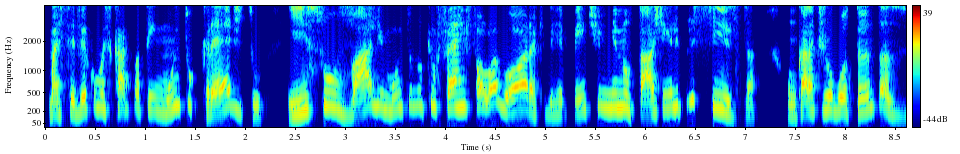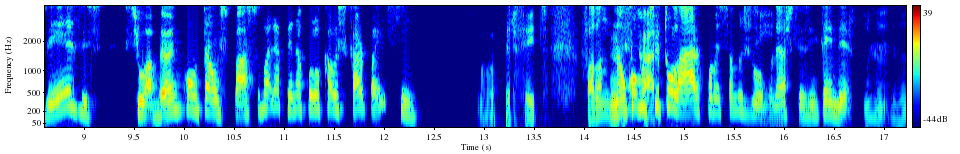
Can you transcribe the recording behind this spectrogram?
Mas você vê como o Scarpa tem muito crédito e isso vale muito no que o Ferri falou agora, que de repente minutagem ele precisa. Um cara que jogou tantas vezes, se o Abel encontrar um espaço, vale a pena colocar o Scarpa aí sim. Oh, perfeito. Falando não como Scarpa... titular começando o jogo, sim. né? Acho que vocês entenderam. Uhum, uhum.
